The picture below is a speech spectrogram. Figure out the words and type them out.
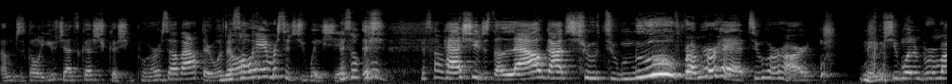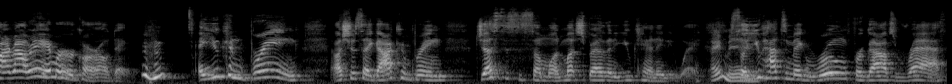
I'm just going to use Jessica because she put herself out there with That's the whole okay. hammer situation. It's okay. It's all right. Has she just allowed God's truth to move from her head to her heart? Maybe she wouldn't ride around and hammer her car all day. Mm-hmm. And you can bring, I should say, God can bring justice to someone much better than you can anyway. Amen. So you have to make room for God's wrath,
